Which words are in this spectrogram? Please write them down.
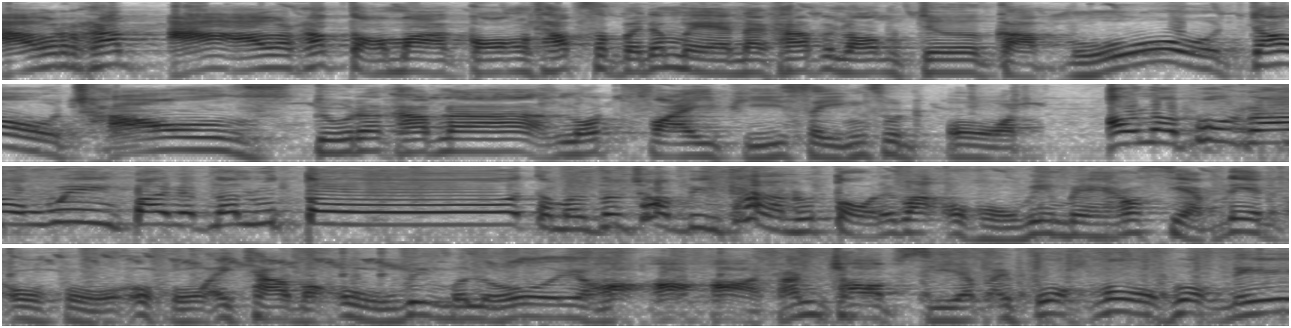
เอาละครับเอาเอาละครับ ต่อมากองทัพสไปเดอร์แมนนะครับลองเจอกับ โอ้ เจ้าชาลส์ดูนะครับนะ รถไฟผีสิงสุดโหดเอาละพวกเราวิ่งไปแบบนารุโตะแต่มันต้องชอบวิ่งท่านารุโตะได้ปะโอ้โห วิ่งไปเขาเสียบเล่น โอ้โห โอ้โห ไอชาวบอกโอ้วิ่งมาเลยฮ่าฮ่าฉันชอบเสียบไอพวกโง่พวกนี้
